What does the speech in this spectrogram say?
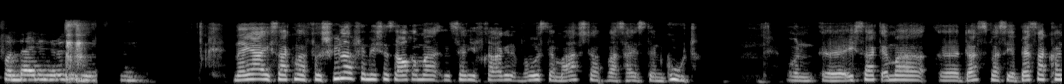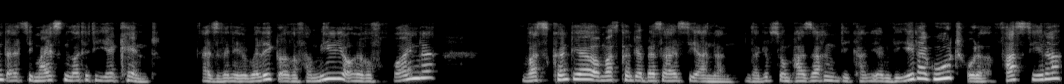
von deinen Ressourcen. Naja, ich sag mal, für Schüler finde ich es auch immer, ist ja die Frage, wo ist der Maßstab, was heißt denn gut? Und äh, ich sage immer, äh, das, was ihr besser könnt als die meisten Leute, die ihr kennt. Also wenn ihr überlegt, eure Familie, eure Freunde, was könnt ihr und was könnt ihr besser als die anderen? Und da gibt es so ein paar Sachen, die kann irgendwie jeder gut oder fast jeder.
